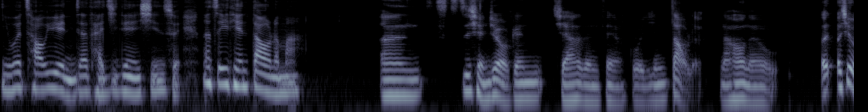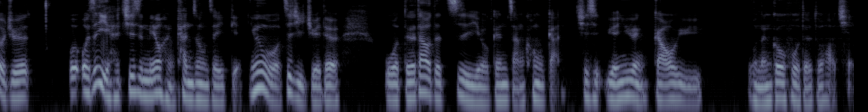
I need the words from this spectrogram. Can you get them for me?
你会超越你在台积电的薪水，那这一天到了吗？嗯，之前就有跟其他人分享过，已经到了。然后呢，而而且我觉得。我我自己其实没有很看重这一点，因为我自己觉得我得到的自由跟掌控感，其实远远高于我能够获得多少钱。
